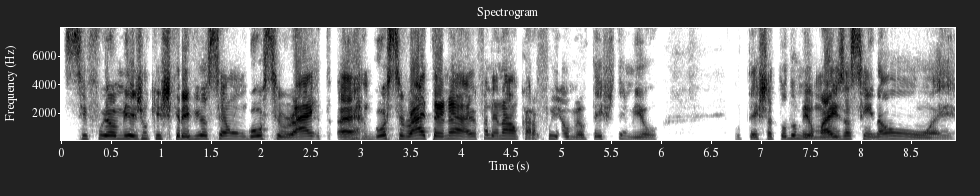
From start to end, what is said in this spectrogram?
se fui eu mesmo que escrevi ou se é um ghostwriter, é, ghostwriter, né? Aí eu falei, não, cara, fui eu, meu texto é meu. O texto é todo meu, mas assim, não. É,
